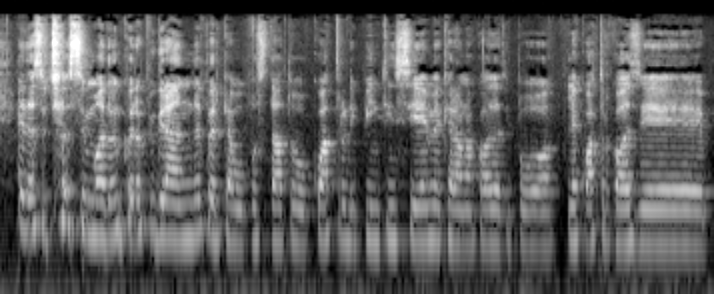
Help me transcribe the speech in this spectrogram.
ed è successo in modo ancora più grande perché avevo postato quattro dipinti insieme, che era una cosa tipo le quattro cose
